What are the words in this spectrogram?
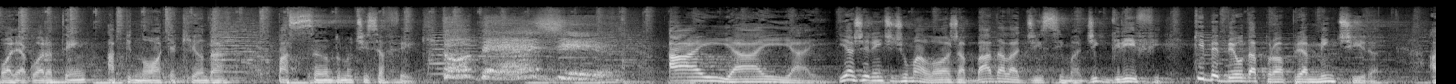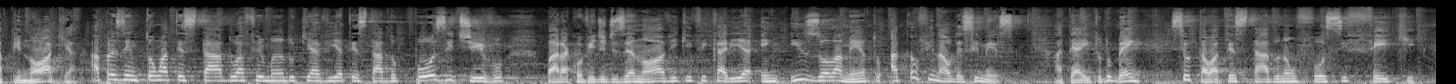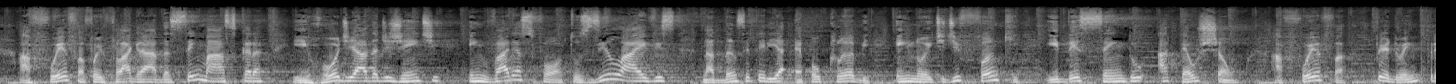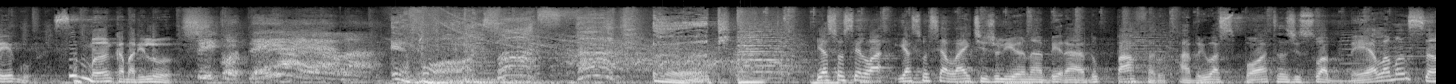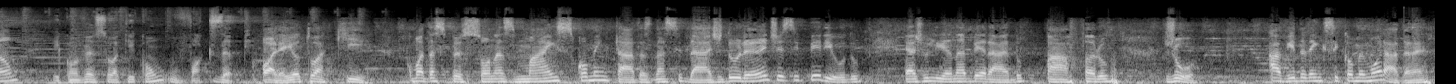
Olha, agora tem a Pinóquia que anda passando notícia fake. Tobeste. Ai, ai, ai. E a gerente de uma loja badaladíssima de grife que bebeu da própria mentira. A Pinóquia apresentou um atestado afirmando que havia testado positivo para a Covid-19 e que ficaria em isolamento até o final desse mês. Até aí tudo bem, se o tal atestado não fosse fake. A Fuefa foi flagrada sem máscara e rodeada de gente em várias fotos e lives na danceteria Apple Club em noite de funk e descendo até o chão. A Fuefa perdeu emprego. Se manca, Marilu. Chicoteia ela. É Vox Up. E a, e a socialite Juliana Beirado Páfaro abriu as portas de sua bela mansão e conversou aqui com o Vox Up. Olha, eu tô aqui com uma das personas mais comentadas na cidade durante esse período. É a Juliana Beirado Páfaro. Ju, a vida tem que ser comemorada, né?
